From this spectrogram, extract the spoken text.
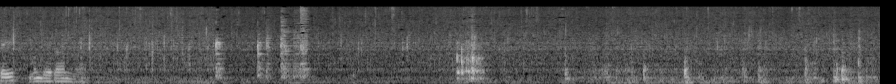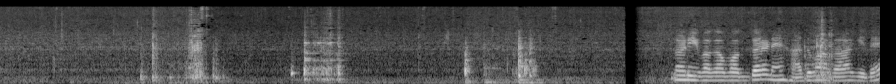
ಬೇಯಿಸ್ಕೊಂಡಿರೋದು ನೋಡಿ ಇವಾಗ ಒಗ್ಗರಣೆ ಹದವಾಗ ಆಗಿದೆ.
